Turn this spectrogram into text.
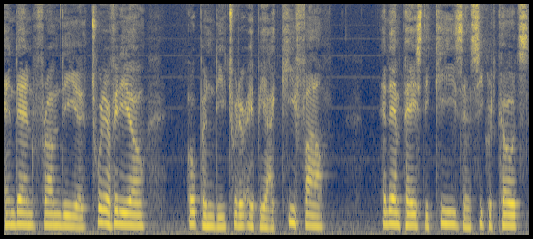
and then from the uh, Twitter video open the Twitter API key file and then paste the keys and secret codes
